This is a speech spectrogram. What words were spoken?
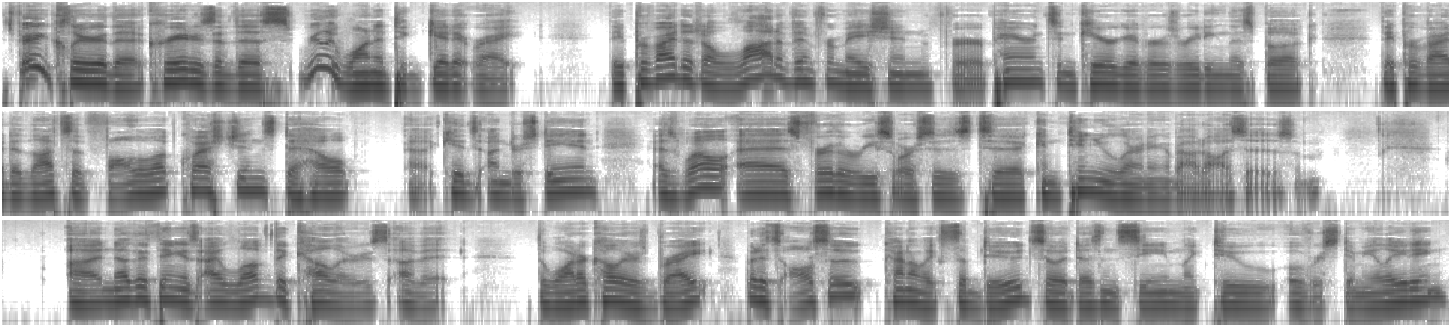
It's very clear the creators of this really wanted to get it right. They provided a lot of information for parents and caregivers reading this book. They provided lots of follow up questions to help uh, kids understand, as well as further resources to continue learning about autism. Uh, another thing is, I love the colors of it. The watercolor is bright, but it's also kind of like subdued, so it doesn't seem like too overstimulating.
